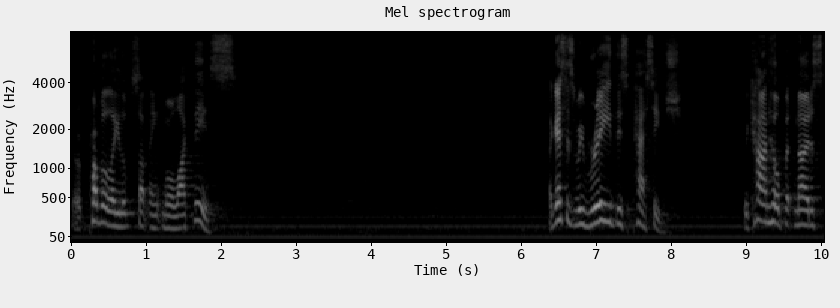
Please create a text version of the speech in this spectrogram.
So it probably looked something more like this. I guess as we read this passage, we can't help but notice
